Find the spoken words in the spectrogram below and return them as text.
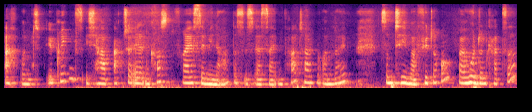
Ach, und übrigens, ich habe aktuell ein kostenfreies Seminar, das ist erst seit ein paar Tagen online, zum Thema Fütterung bei Hund und Katze.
